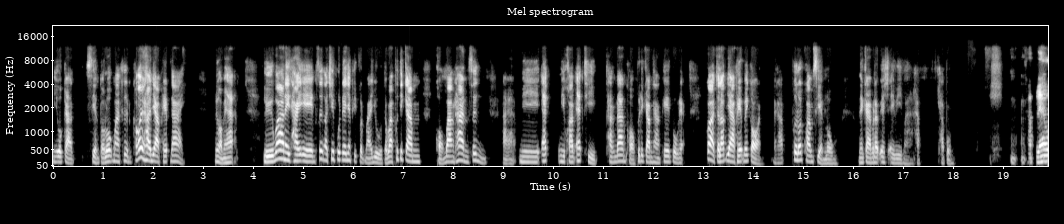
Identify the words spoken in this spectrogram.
มีโอกาสเสี่ยงต่อโรคมากขึ้นเขาก็ทานยา PrEP ได้นึกออกไหมฮะ หรือว่าในไทยเองซึ่งอาชีพพวกนี้ยังผิดกฎหมายอยู่ แต่ว่าพฤติกรรมของบางท่านซึ่งมี act มีความ active ทางด้านของพฤติกรรมทางเพศพวกเนี้ยก็อาจจะรับยา PrEP ไว้ก่อนนะครับ เพื่อลดความเสี่ยงลงในการรับ HIV มาครับ ครับผมครับแล้ว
